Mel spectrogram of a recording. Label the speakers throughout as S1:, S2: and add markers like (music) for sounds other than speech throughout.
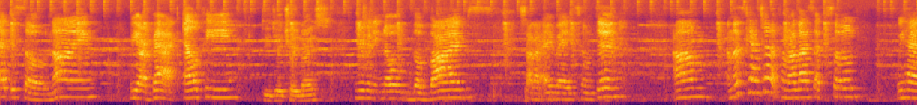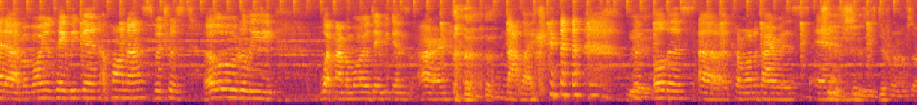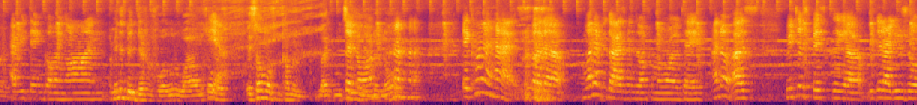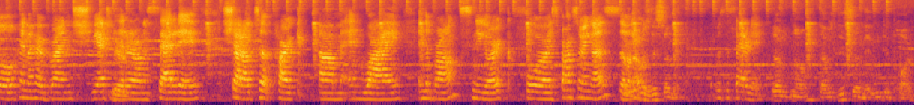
S1: episode 9. We are back. LP.
S2: DJ Trey Nice.
S1: You already know the vibes. Shout out everybody tuned in. Um, and let's catch up from our last episode. We had a Memorial Day weekend upon us, which was totally what my Memorial Day weekends are (laughs) not like. (laughs) With all this uh, coronavirus and
S2: shit is shit is just different outside.
S1: everything going on.
S2: I mean, it's been different for a little while. It's almost
S1: Yeah.
S2: it's almost becoming like routine
S1: The norm.
S2: the norm. (laughs)
S1: it kind of has. But uh, what have you guys been doing for Memorial Day? I know us. We just basically uh, we did our usual him and her brunch. We actually did it on a Saturday. Shout out to Park um, NY in the Bronx, New York, for sponsoring us. So
S2: no, that was this Sunday.
S1: it was the Saturday.
S2: That was, no, that was this Sunday. We did park.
